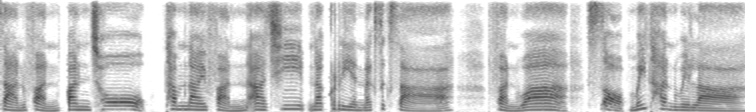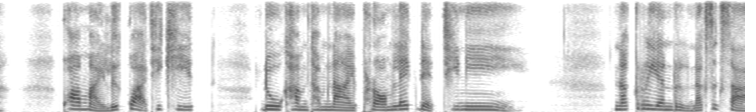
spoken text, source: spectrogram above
สารฝันปันโชค ทำนายฝันอาชีพนักเรียนนักศึกษา ฝันว่าสอบไม่ทันเวลา ความหมายลึกกว่าที่คิด ดูคำทำนายพร้อมเลขเด็ดที่นี่ นักเรียนหรือนักศึกษา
